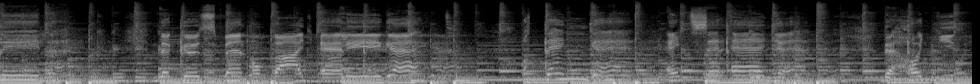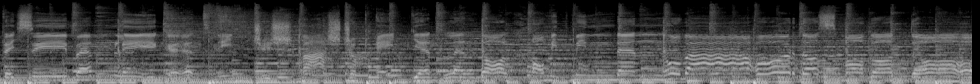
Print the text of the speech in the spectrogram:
lélek, de közben a vágy eléget. A tenger egyszer elnyer, de hagyj itt egy szép emléket. Nincs is más, csak egyetlen dal, amit mindenhová hordasz magaddal.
